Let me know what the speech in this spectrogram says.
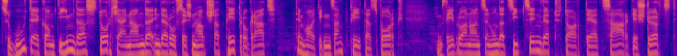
Zugute kommt ihm das Durcheinander in der russischen Hauptstadt Petrograd, dem heutigen St. Petersburg. Im Februar 1917 wird dort der Zar gestürzt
